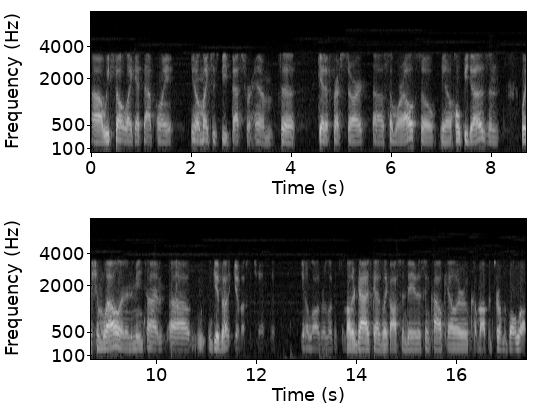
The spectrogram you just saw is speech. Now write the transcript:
uh, we felt like at that point, you know, it might just be best for him to get a fresh start uh, somewhere else. So you know, hope he does, and wish him well. And in the meantime, uh, give give us a chance to get a longer look at some other guys, guys like Austin Davis and Kyle Keller who come up and throw the ball well.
